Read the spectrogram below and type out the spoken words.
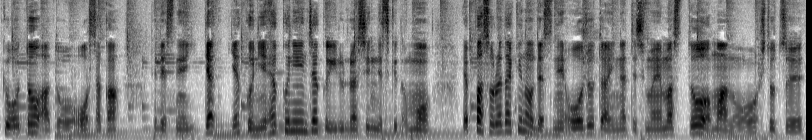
京とあと大阪でですね約200人弱いるらしいんですけどもやっぱそれだけのですね大所帯になってしまいますと、まあ、あの一つ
